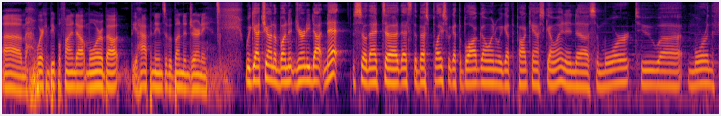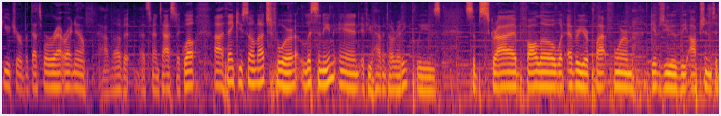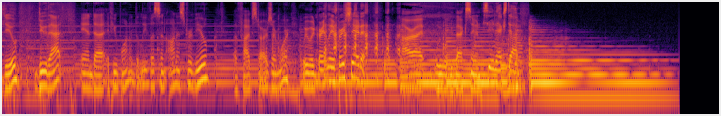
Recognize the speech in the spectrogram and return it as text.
Um, where can people find out more about the happenings of Abundant Journey? We got you on abundantjourney.net. So that uh, that's the best place. We got the blog going, we got the podcast going, and uh, some more to uh, more in the future. But that's where we're at right now. I love it. That's fantastic. Well, uh, thank you so much for listening. And if you haven't already, please subscribe, follow, whatever your platform gives you the option to do, do that. And uh, if you wanted to leave us an honest review of five stars or more, we would greatly appreciate it. All right. We will be back soon. See you next time.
